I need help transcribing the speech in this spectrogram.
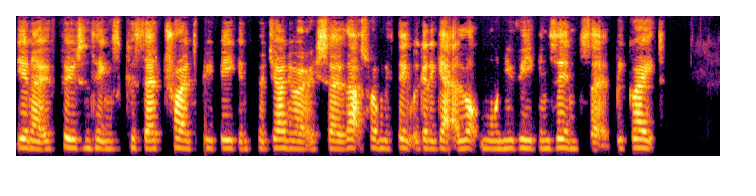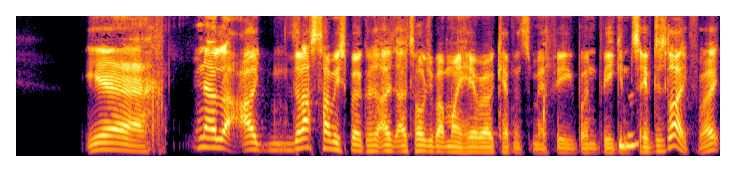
you know, foods and things because they're trying to be vegan for January. So that's when we think we're going to get a lot more new vegans in. So it'd be great. Yeah, no, look, I the last time we spoke, I, I, told you about my hero Kevin Smith. He went vegan, mm-hmm. saved his life. Right.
